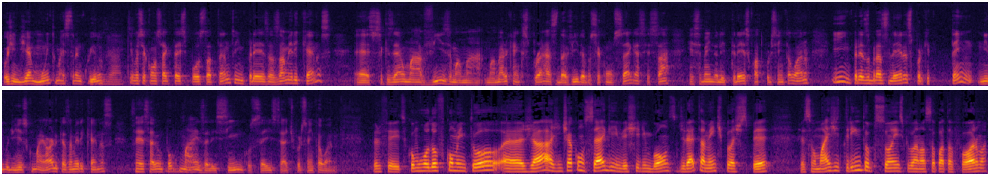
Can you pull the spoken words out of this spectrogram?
Hoje em dia é muito mais tranquilo Exato. e você consegue estar exposto a tanto empresas americanas, é, se você quiser uma Visa, uma, uma, American Express da vida, você consegue acessar, recebendo ali 3, 4% ao ano, e empresas brasileiras, porque tem nível de risco maior do que as americanas, você recebe um pouco mais ali, 5, 6, 7% ao ano. Perfeito. Como o Rodolfo comentou, é, já a gente já consegue investir em bons diretamente pela XP, já são mais de 30 opções pela nossa plataforma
